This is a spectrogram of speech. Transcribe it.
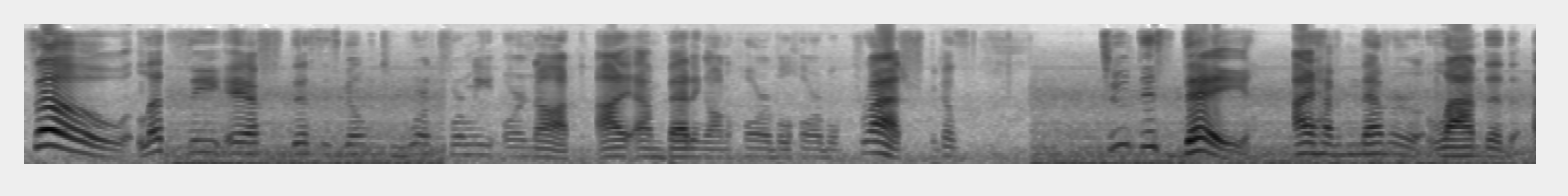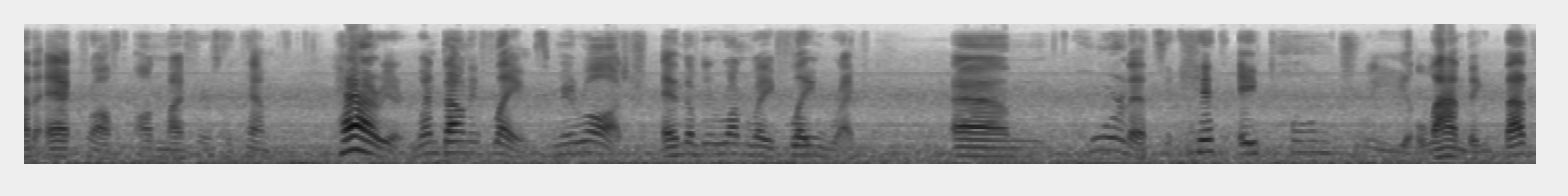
So, let's see if this is going to work for me or not. I am betting on horrible, horrible crash, because to this day, I have never landed an aircraft on my first attempt. Harrier went down in flames. Mirage, end of the runway, flame wreck. Um, Hornet hit a palm tree landing. That's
